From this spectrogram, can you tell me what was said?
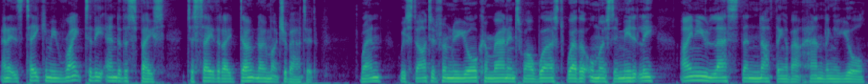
and it has taken me right to the end of the space to say that I don't know much about it. When we started from New York and ran into our worst weather almost immediately, I knew less than nothing about handling a yawl,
